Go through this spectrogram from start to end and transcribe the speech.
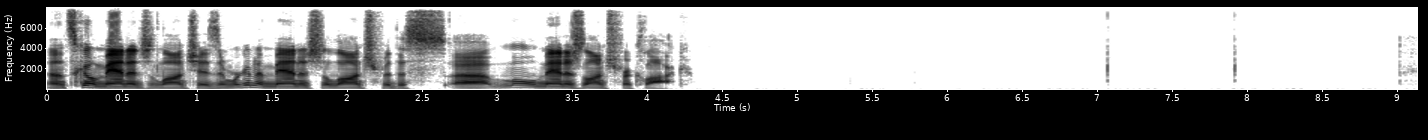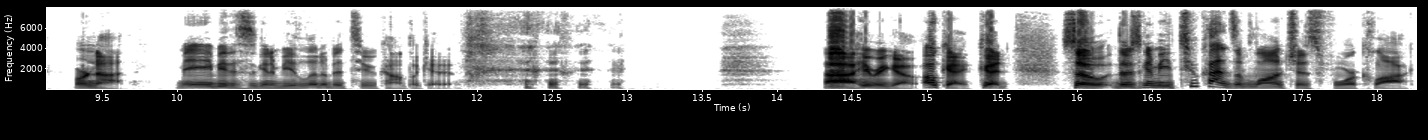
Let's go manage launches. And we're going to manage the launch for this. Uh, we'll manage launch for clock. Or not. Maybe this is going to be a little bit too complicated. Ah, here we go. OK, good. So there's going to be two kinds of launches for Clock.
